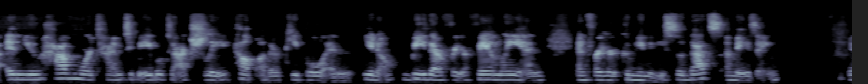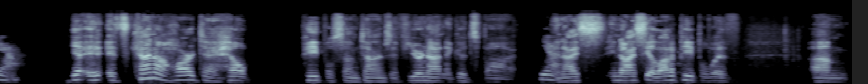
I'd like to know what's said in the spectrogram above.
uh, and you have more time to be able to actually help other people and you know be there for your family and and for your community. So that's amazing yeah Yeah, it, it's kind of hard to help people sometimes if you're not in a good spot. Yeah. And I, you know, I see a lot of people with um,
